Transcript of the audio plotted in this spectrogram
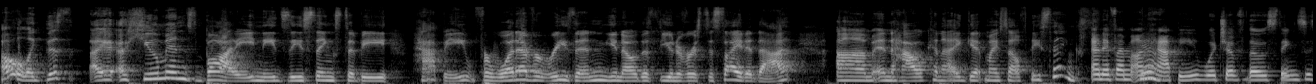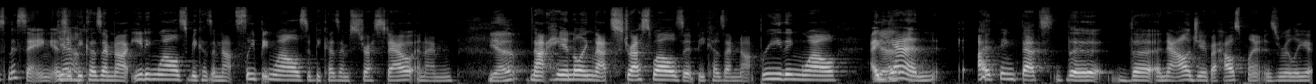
oh, like this, a, a human's body needs these things to be happy for whatever reason, you know, this universe decided that. Um, and how can I get myself these things? And if I'm unhappy, which of those things is missing? Is Yeah. it because I'm not eating well? Is it because I'm not sleeping well? Is it because I'm stressed out and I'm Yep. not handling that stress well? Is it because I'm not breathing well? Again, I think that's the the analogy of a houseplant is really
